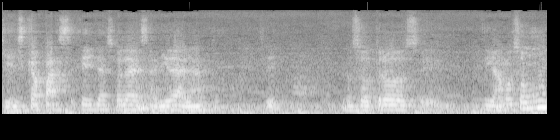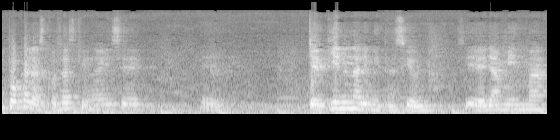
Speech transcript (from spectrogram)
que es capaz ella sola de salir adelante, ¿sí? Nosotros, eh, digamos, son muy pocas las cosas que uno dice eh, que tiene una limitación. ¿sí? Ella misma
